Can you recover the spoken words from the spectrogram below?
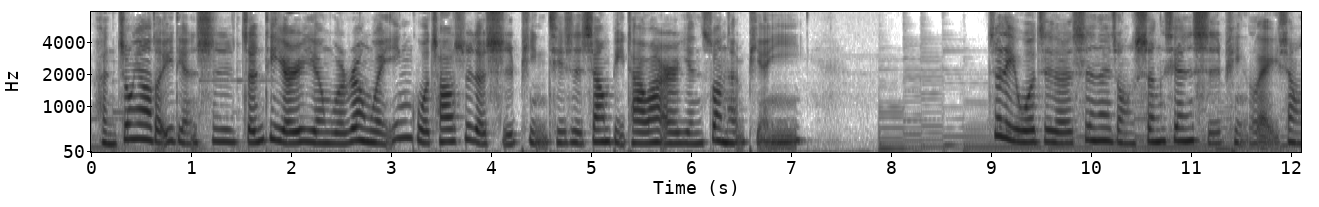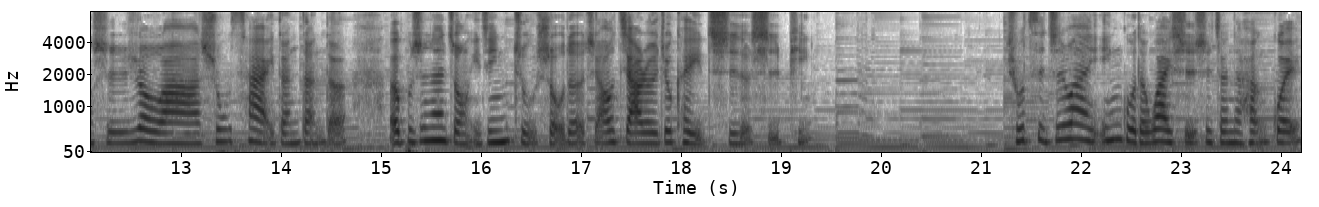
很重要的一点是，整体而言，我认为英国超市的食品其实相比台湾而言算很便宜。这里我指的是那种生鲜食品类，像是肉啊、蔬菜等等的，而不是那种已经煮熟的，只要加热就可以吃的食品。除此之外，英国的外食是真的很贵，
